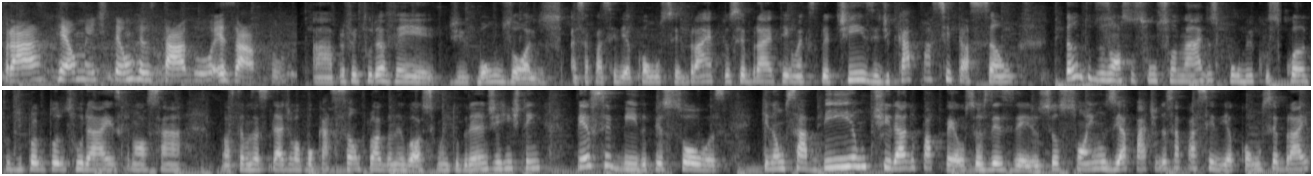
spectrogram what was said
para realmente ter um resultado exato. A Prefeitura vê de bons olhos essa parceria com o SEBRAE, porque o SEBRAE tem uma expertise de capacitação tanto dos nossos funcionários públicos quanto de produtores rurais, que nossa, nós temos na cidade uma vocação para o agronegócio muito grande e a gente tem percebido pessoas que não sabiam tirar do papel seus desejos, seus sonhos e a partir dessa parceria com o Sebrae,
